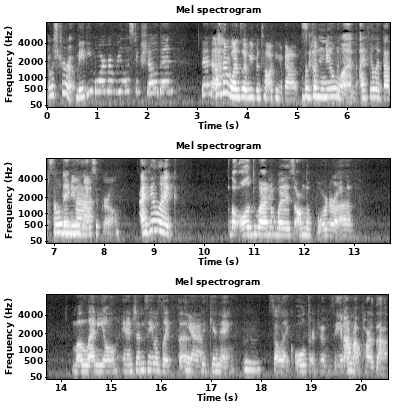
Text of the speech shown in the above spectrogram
It was true. maybe more of a realistic show than than other ones that we've been talking about. But So- the new one, I feel like that's the oh, the thing new that Gossip Girl. I feel like the old one was on the border of millennial and Gen Z was like the Yeah. beginning. Mm. So like older Gen Z, and I'm not part of that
